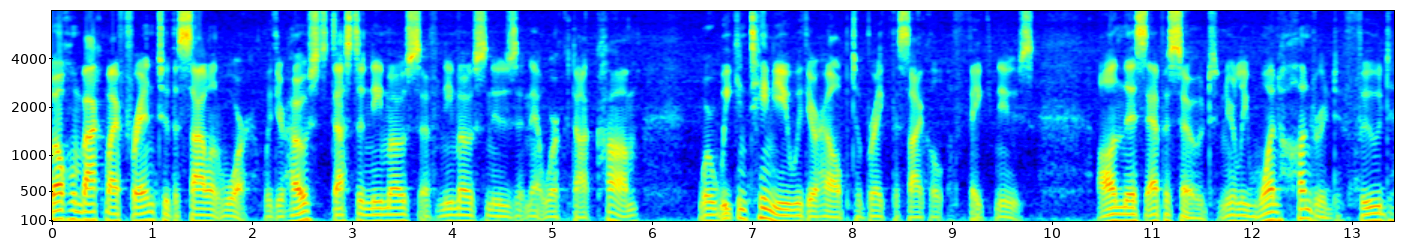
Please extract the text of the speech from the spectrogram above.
Welcome back, my friend, to The Silent War with your host, Dustin Nemos of NemosNewsNetwork.com, where we continue with your help to break the cycle of fake news. On this episode, nearly 100 food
